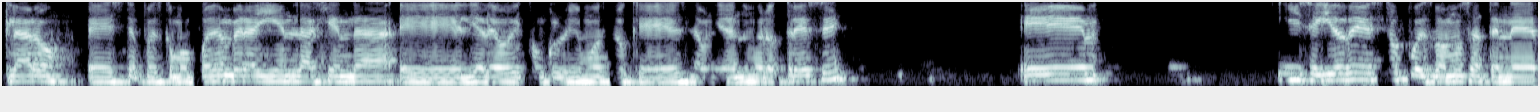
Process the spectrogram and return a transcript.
Claro, este, pues como pueden ver ahí en la agenda, eh, el día de hoy concluimos lo que es la unidad número 13. Eh, y seguido de esto, pues vamos a tener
